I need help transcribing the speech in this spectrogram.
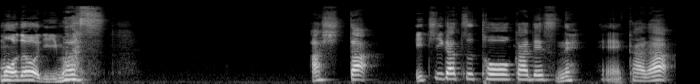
ー、戻ります。明日、1月10日ですね、え、から、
